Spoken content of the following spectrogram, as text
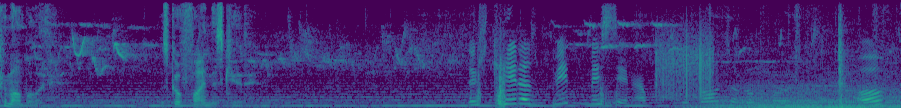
Come on, Bullet. Let's go find this kid. this kid has been missing and we're going to look for him. Oh.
